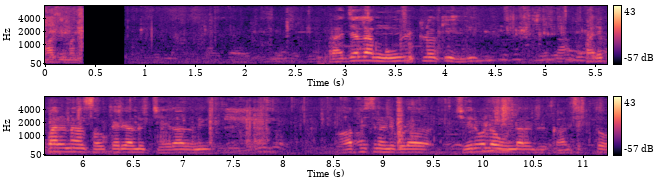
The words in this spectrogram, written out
మాజీ మంత్రి ప్రజల ముంగిట్లోకి పరిపాలనా సౌకర్యాలు చేరాలని ఆఫీసులన్నీ కూడా చేరువలో ఉండాలనే కాన్సెప్ట్తో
